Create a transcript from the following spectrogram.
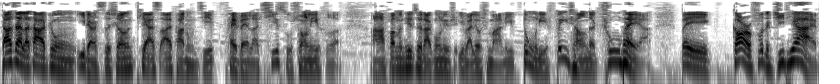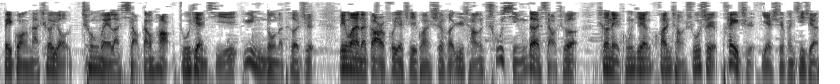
搭载了大众一点四升 TSI 发动机，配备了七速双离合，啊，发动机最大功率是一百六十马力，动力非常的充沛啊，被。高尔夫的 GTI 被广大车友称为了小钢炮，逐渐其运动的特质。另外呢，高尔夫也是一款适合日常出行的小车，车内空间宽敞舒适，配置也十分齐全。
